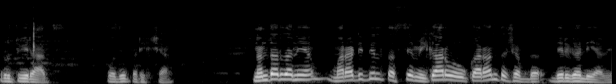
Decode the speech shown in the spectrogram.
पृथ्वीराज वधू परीक्षा नंतरचा नियम मराठीतील तत्सम इकार व उकारांत शब्द दीर्घ लिहावे.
